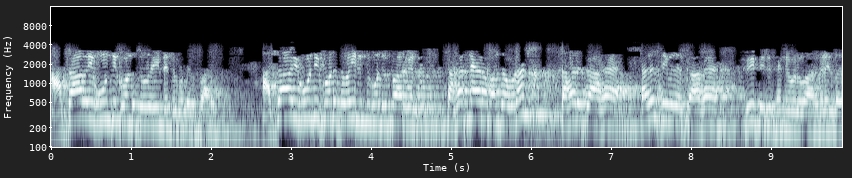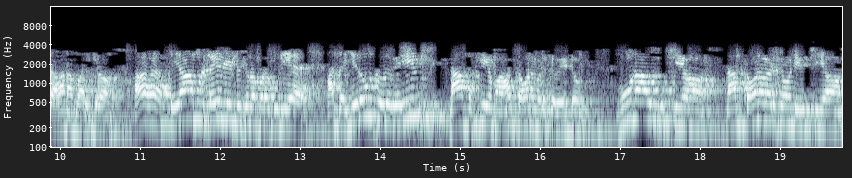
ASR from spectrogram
அசாவை ஊண்டி கொண்டு தொழுகை நின்று கொண்டிருப்பார்கள். அசாவி ஊண்டி கொண்டு தொழிலிருந்து கொண்டிருப்பார்கள். சகர் நேரம் வந்தவுடன் சகருக்காக சகர் செய்வதற்காக வீட்டுக்கு சென்று விடுவார்கள் என்பதாக நாம் பார்க்கிறோம். ஆக செய்யாமல் லைல் என்று சொல்லப்படக்கூடிய அந்த இரவு தொழுகையில் நாம் முக்கியமாக கவனம் எடுக்க வேண்டும். மூணாவது விஷயம் நாம் கவனம் எடுக்க வேண்டிய விஷயம்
